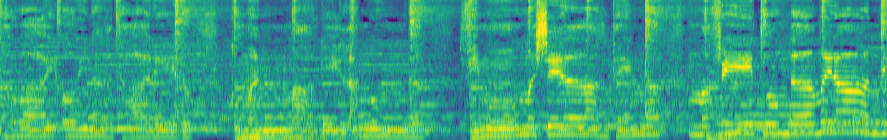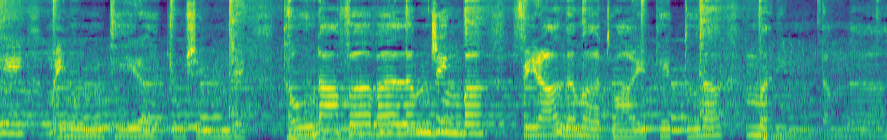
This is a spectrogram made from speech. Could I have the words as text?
thawai oina tharido kuman ma gilan bunda fimu maselang thenga mafi thongda mairandi mainung thira chung shinje thau na किरालमध्वायथितुना मनि न।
